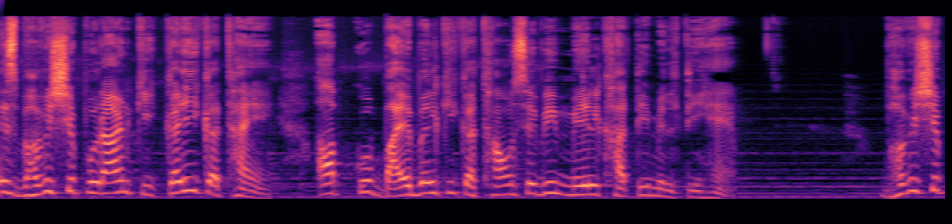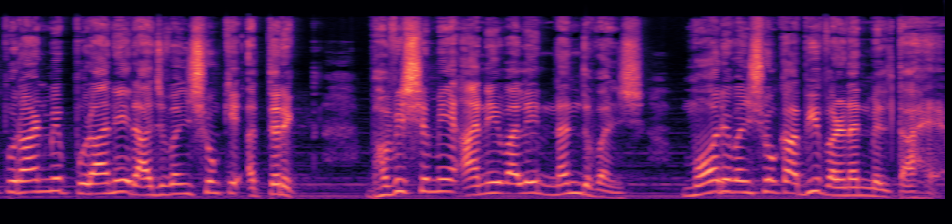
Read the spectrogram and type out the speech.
इस भविष्य पुराण की कई कथाएँ आपको बाइबल की कथाओं से भी मेल खाती मिलती हैं। भविष्य पुराण में पुराने राजवंशों के अतिरिक्त भविष्य में आने वाले नंद वंश मौर्य वंशों का भी वर्णन मिलता है।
